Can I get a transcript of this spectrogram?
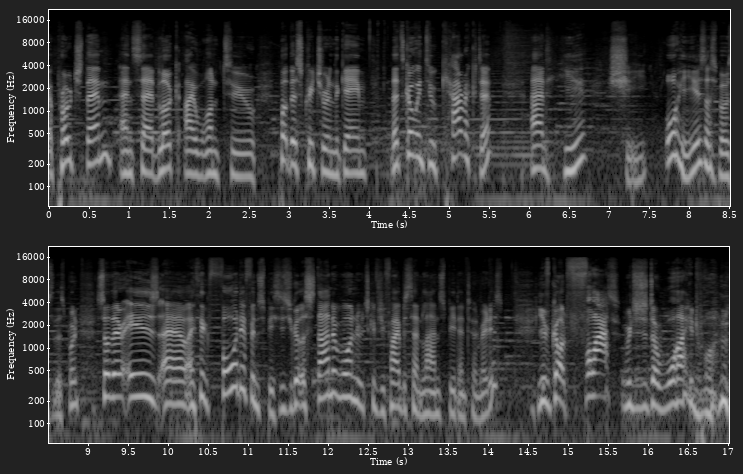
approached them and said, look, I want to put this creature in the game. Let's go into character. And here she or he is, I suppose, at this point. So there is, uh, I think, four different species. You've got the standard one, which gives you 5% land speed and turn radius. You've got flat, which is just a wide one,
